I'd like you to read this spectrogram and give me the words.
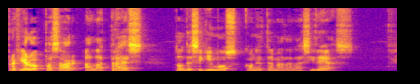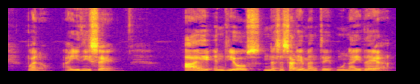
Prefiero pasar a la 3, donde seguimos con el tema de las ideas. Bueno, ahí dice, hay en Dios necesariamente una idea,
